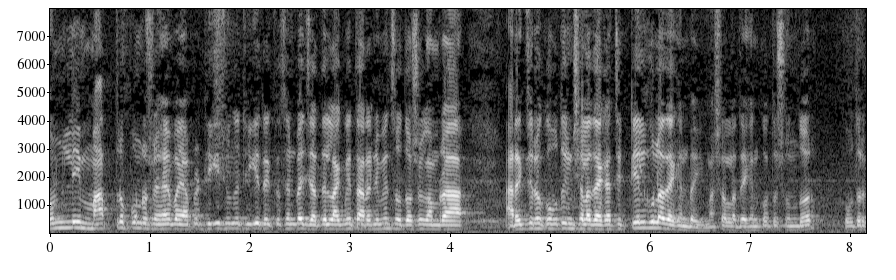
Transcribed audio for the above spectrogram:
অনলি মাত্র পনেরোশো। হ্যাঁ ভাই আপনি ঠিকই শুনতে ঠিকই দেখতেছেন ভাই। যাদের লাগবে তারা নেবেন। সো দর্শক আমরা আরেক জোড়া কবুতর ইনশাল্লাহ দেখাচ্ছি। টেলগুলো দেখেন ভাই মাসাল্লাহ দেখেন কত সুন্দর। কবুতর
